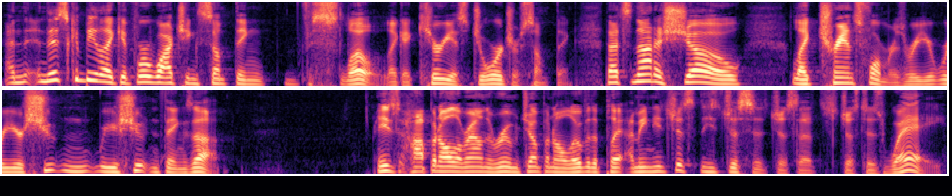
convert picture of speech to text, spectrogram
And, and this could be like if we're watching something slow, like a Curious George or something. That's not a show like Transformers where you're where you're shooting where you're shooting things up. He's hopping all around the room, jumping all over the place. I mean, he's just he's just just that's just his way.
